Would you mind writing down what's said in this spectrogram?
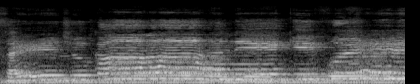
सर झुकाने की फुर्सत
